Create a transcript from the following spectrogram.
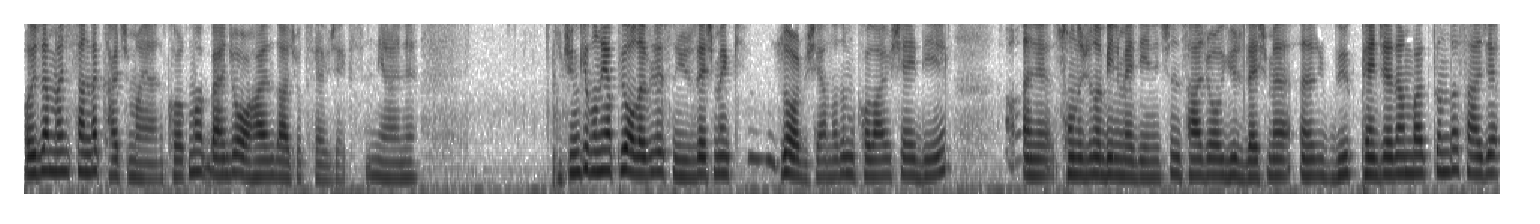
O yüzden bence sen de kaçma yani. Korkma. Bence o halini daha çok seveceksin. Yani çünkü bunu yapıyor olabilirsin. Yüzleşmek zor bir şey anladın mı? Kolay bir şey değil. Hani sonucunu bilmediğin için sadece o yüzleşme e, büyük pencereden baktığında sadece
